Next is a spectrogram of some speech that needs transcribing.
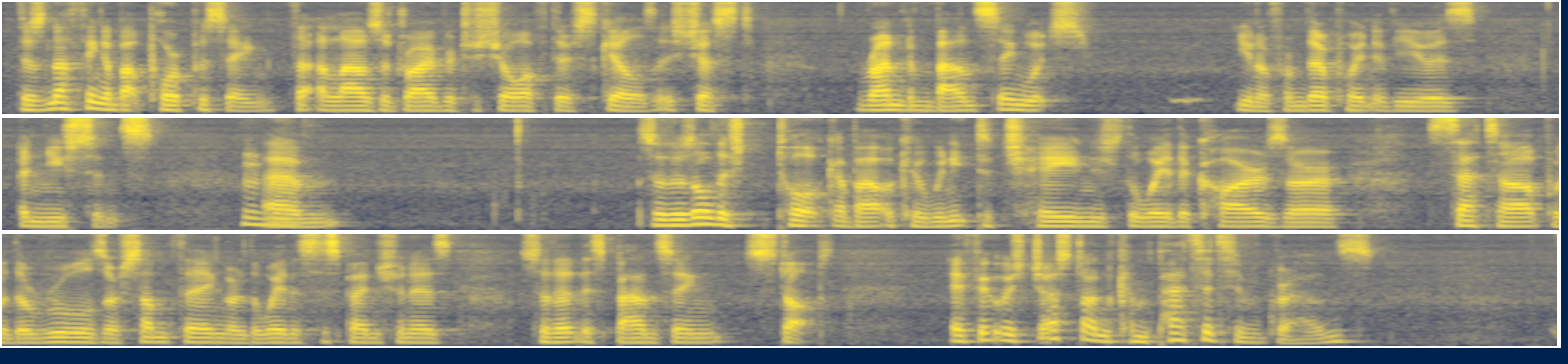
There's nothing about porpoising that allows a driver to show off their skills. It's just random bouncing, which, you know, from their point of view, is a nuisance. Um, so there's all this talk about okay, we need to change the way the cars are set up, or the rules, or something, or the way the suspension is, so that this bouncing stops. If it was just on competitive grounds,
